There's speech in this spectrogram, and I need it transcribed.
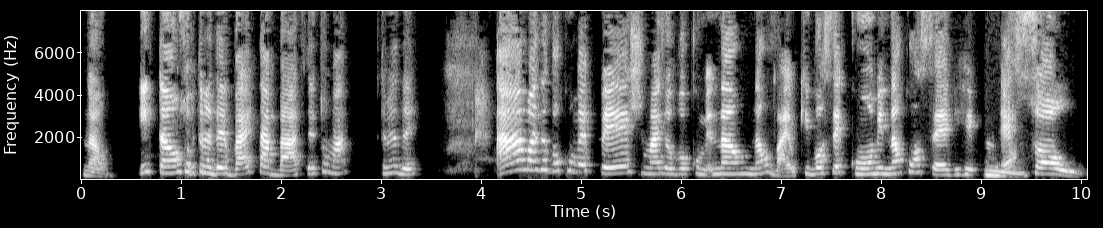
Não. Então, sua vitamina D vai estar baixa, tem que tomar vitamina D. Ah, mas eu vou comer peixe, mas eu vou comer... Não, não vai. O que você come não consegue... Uhum. É sol.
